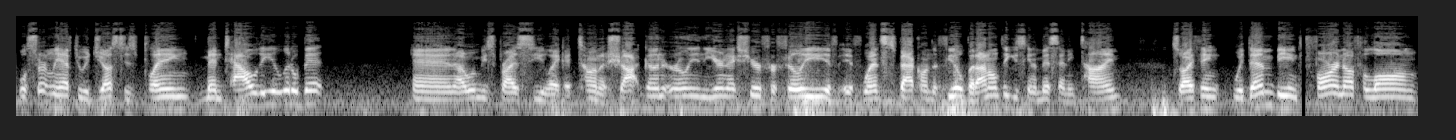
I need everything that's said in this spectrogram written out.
will certainly have to adjust his playing mentality a little bit and I wouldn't be surprised to see like a ton of shotgun early in the year next year for Philly if, if Wentz is back on the field, but I don't think he's going to miss any time. So I think with them being far enough along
